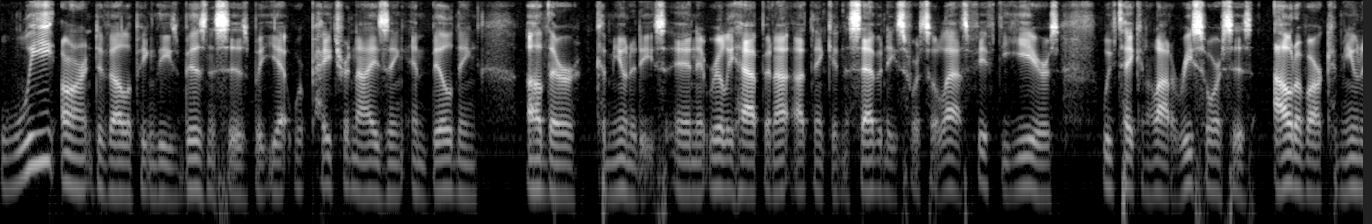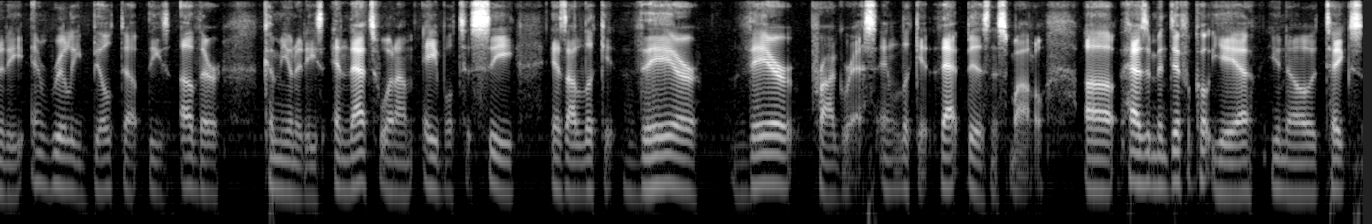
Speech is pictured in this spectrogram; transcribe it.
we aren't developing these businesses, but yet we're patronizing and building other communities. And it really happened, I, I, think, in the 70s. For so the last 50 years, we've taken a lot of resources out of our community and really built up these other communities. And that's what I'm able to see as I look at their their progress and look at that business model. Uh, hasn't been difficult, yeah. You know, it takes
